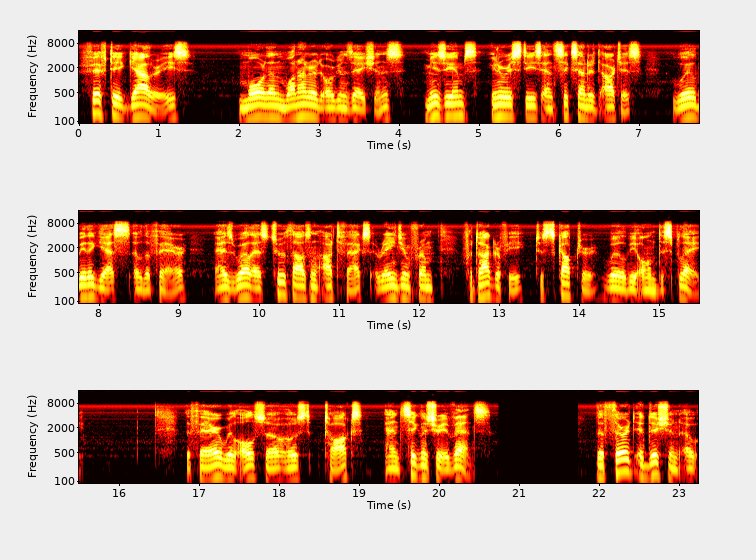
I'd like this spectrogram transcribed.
50 galleries, more than 100 organizations, museums, universities, and 600 artists will be the guests of the fair, as well as 2,000 artifacts ranging from photography to sculpture will be on display. The fair will also host talks and signature events. The third edition of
